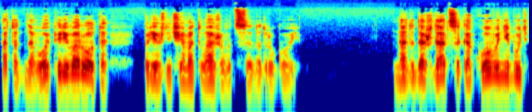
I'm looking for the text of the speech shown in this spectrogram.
от одного переворота, прежде чем отваживаться на другой. Надо дождаться какого-нибудь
